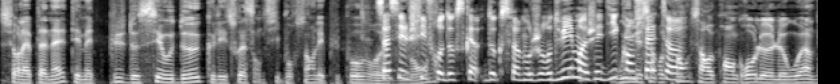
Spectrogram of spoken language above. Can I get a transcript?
sur la planète émettent plus de CO2 que les 66% les plus pauvres. Ça, c'est le chiffre d'Oxfam aujourd'hui. Moi, j'ai dit qu'en fait. Reprend, ça reprend en gros le, World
